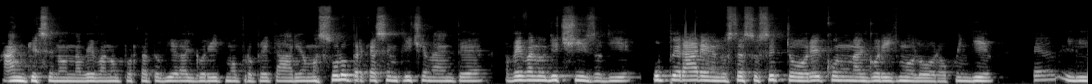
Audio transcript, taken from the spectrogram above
anche se non avevano portato via l'algoritmo proprietario ma solo perché semplicemente avevano deciso di operare nello stesso settore con un algoritmo loro. Quindi eh, il,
